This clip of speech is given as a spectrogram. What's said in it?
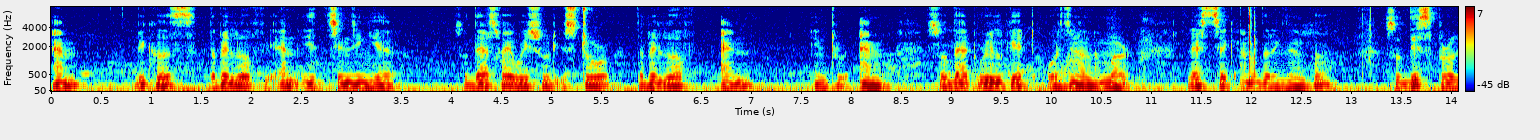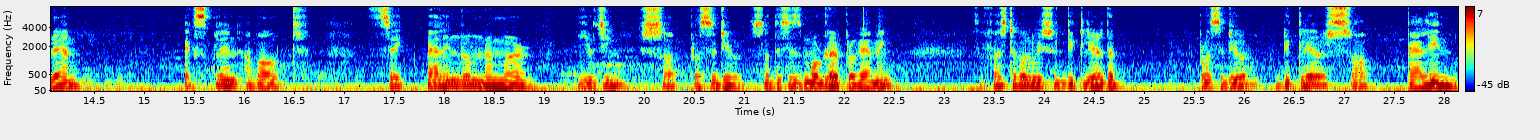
M because the value of n is changing here. So that's why we should store the value of n into m so that we will get original number. Let's check another example. So this program explain about check palindrome number using SUB procedure. So this is modular programming. So first of all we should declare the procedure. Declare SUB palin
